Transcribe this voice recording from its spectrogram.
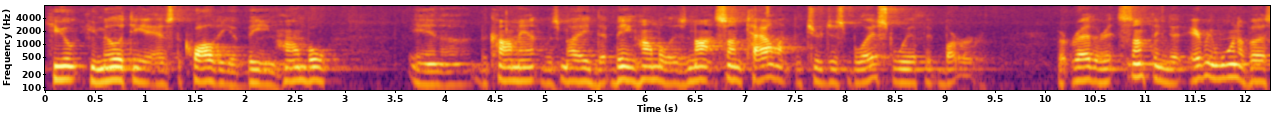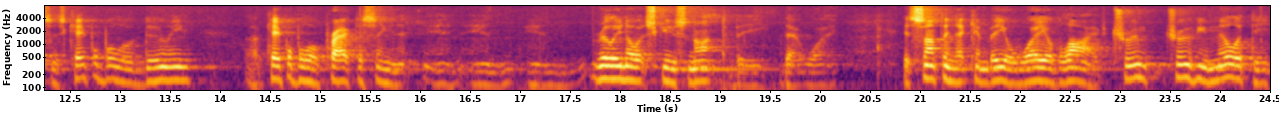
humility as the quality of being humble. And uh, the comment was made that being humble is not some talent that you're just blessed with at birth, but rather it's something that every one of us is capable of doing, uh, capable of practicing, it, and, and, and really no excuse not to be that way. It's something that can be a way of life. True, true humility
